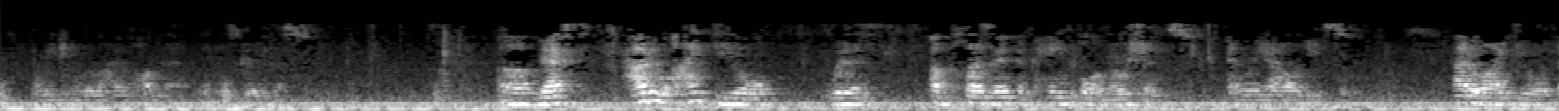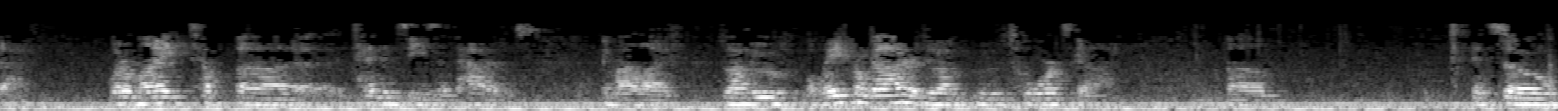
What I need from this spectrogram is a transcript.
And we can rely upon that in his goodness. Uh, next, how do I deal with unpleasant and painful emotions and realities? How do I deal with that? What are my te- uh, tendencies and patterns in my life? Do I move away from God or do I move towards God? Um, and so,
